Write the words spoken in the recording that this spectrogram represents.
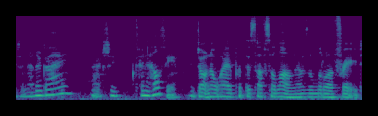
Here's another guy, actually kind of healthy. I don't know why I put this off so long. I was a little afraid.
